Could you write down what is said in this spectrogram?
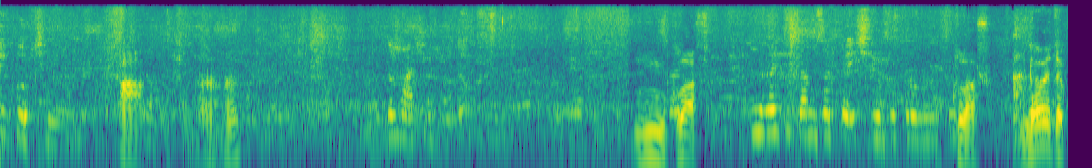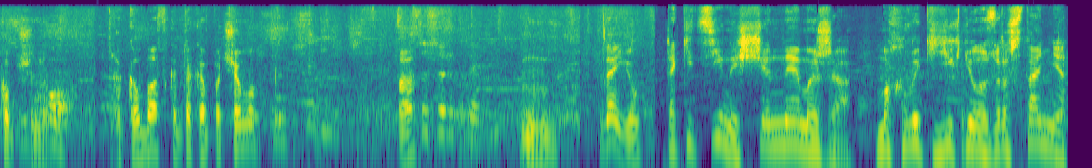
І копчено. А, ага. Домашнє. М, клас, Давайте там запечені попробуємо. клас. Давайте копчену. А колбаска така по чому? 145. Даю. Такі ціни ще не межа. Маховик їхнього зростання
